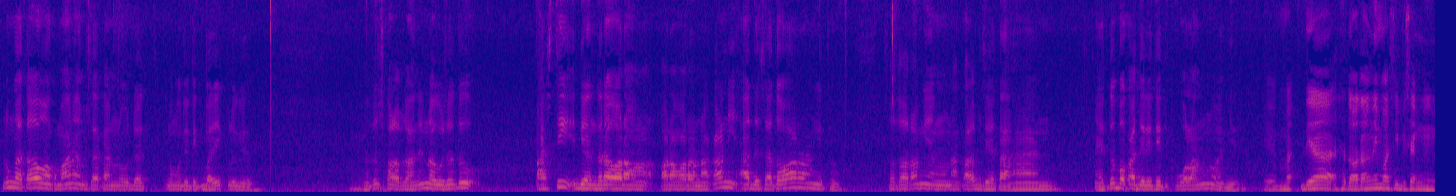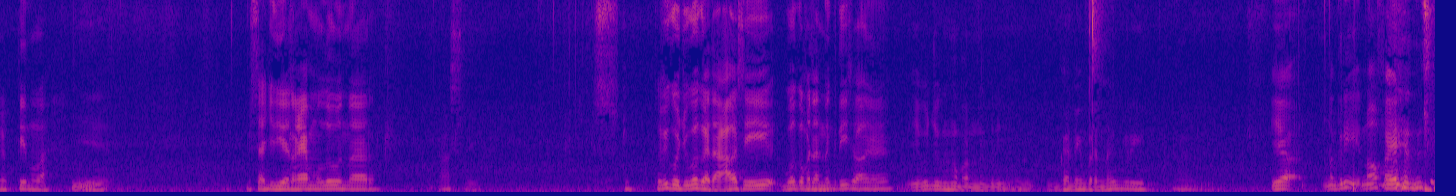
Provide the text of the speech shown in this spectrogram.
lu nggak tahu mau ke mana misalkan lu udah nemu titik balik lu gitu. Nah terus kalau pesantren bagusnya tuh pasti di antara orang orang-orang nakal nih ada satu orang gitu. Satu orang yang nakal bisa tahan nah itu bakal jadi titik pulang lu anjir. Ya, dia satu orang ini masih bisa ngingetin lah. Iya bisa jadi rem lu ntar. Asli. Tapi gue juga gak tahu sih. Gue ke pernah negeri soalnya. Ya gue juga nggak pernah negeri. Gak ada yang pernah negeri. Ya negeri no offense.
